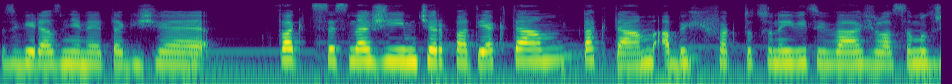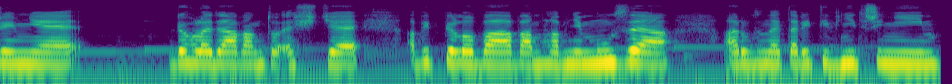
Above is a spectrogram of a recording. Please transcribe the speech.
zvýrazněné, takže fakt se snažím čerpat jak tam, tak tam, abych fakt to co nejvíc vyvážila. Samozřejmě dohledávám to ještě a vypilovávám hlavně muzea a různé tady ty vnitřní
